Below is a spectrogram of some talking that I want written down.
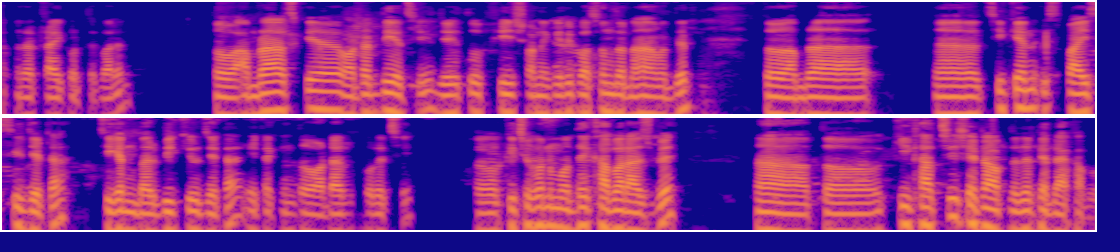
আপনারা ট্রাই করতে পারেন। তো আমরা আজকে অর্ডার দিয়েছি, যেহেতু ফিশ অনেকেরই পছন্দ না আমাদের। তো আমরা চিকেন স্পাইসি যেটা চিকেন বারবিকিউ যেটা, এটা কিন্তু অর্ডার করেছি। তো কিছুক্ষণের মধ্যে খাবার আসবে। তো কি খাচ্ছি সেটা আপনাদেরকে দেখাবো।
